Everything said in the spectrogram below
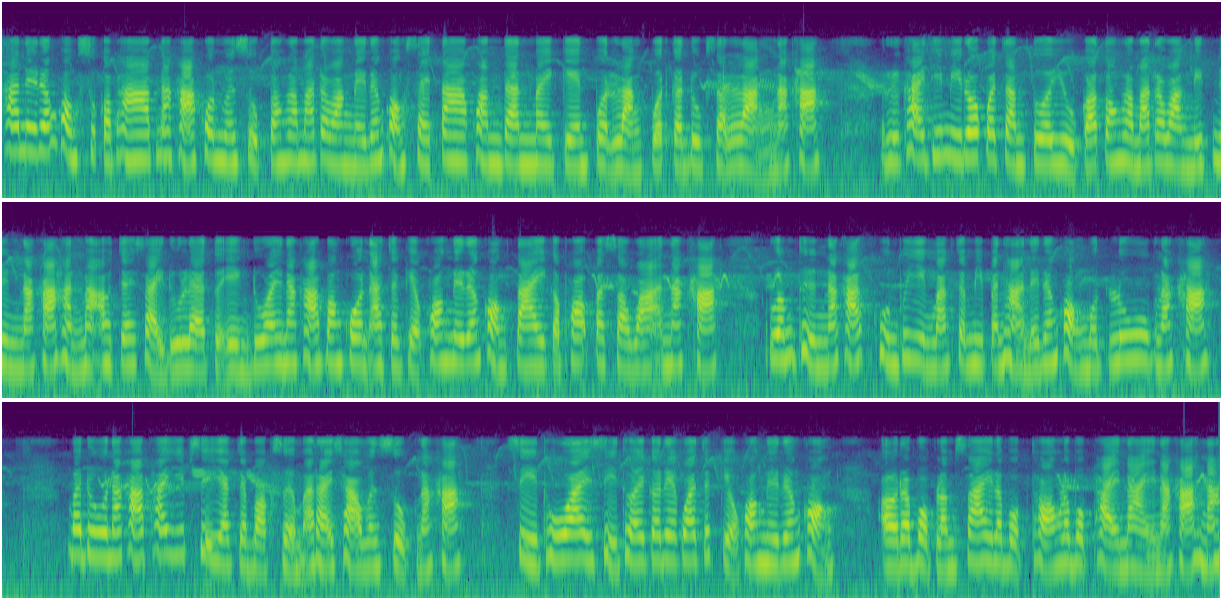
ถ้าในเรื่องของสุขภาพนะคะ คนวันศุกร์ต้องระมัดระวังในเรื่องของสายตาความดันไมเกรนปวดหลังปวดกระดูกสันหลังนะคะ หรือใครที่มีโรคประจำตัวอยู่ก็ต้องระมัดระวังนิดนึงนะคะ หันมาเอาใจใส่ดูแลตัวเองด้วยนะคะ บางคนอาจจะเกี่ยวข้องในเรื่องของไตกระเพาะปัสสาวะนะคะ รวมถึงนะคะ คุณผู้หญิงมักจะมีปัญหาในเรื่องของมดลูกนะคะ มาดูนะคะไพ่ยิปซีอยากจะบอกเสริมอะไรชาววันศุกร์นะคะสี่ถ้วยสี่ถ้วยก็เรียกว่าจะเกี่ยวข้องในเรื่องของออระบบลำไส้ระบบท้องระบบภายในนะคะนะ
